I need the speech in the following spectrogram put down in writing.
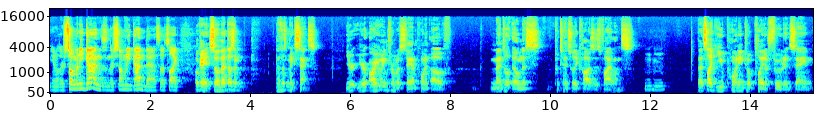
you know, there's so many guns and there's so many gun deaths. So it's like, Okay, so that doesn't that doesn't make sense. You're you're arguing from a standpoint of mental illness potentially causes violence. mm-hmm. That's like you pointing to a plate of food and saying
